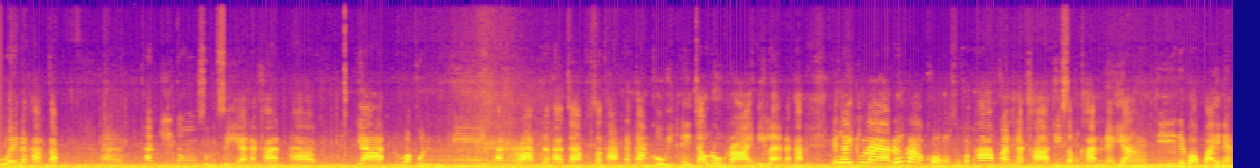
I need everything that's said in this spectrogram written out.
ด้วยนะคะ กับท่านที่ต้องสูญเสียนะคะญาติหรือว่าคนที่ท่านรักนะคะ จากสถานการณ์โควิดในเจ้าโรคร้ายนี่แหละนะคะ ยังไงดูแลเรื่องราวของสุขภาพกันนะคะ ที่สำคัญเนี่ยอย่างที่ได้บอกไปเนี่ย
